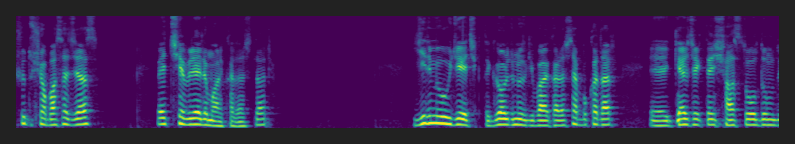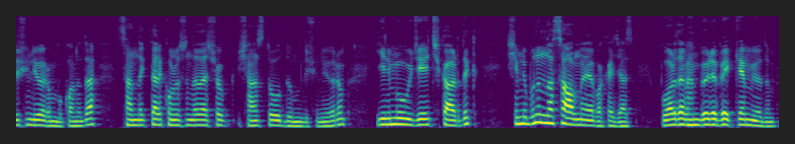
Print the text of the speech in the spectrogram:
şu tuşa basacağız. Ve çevirelim arkadaşlar. 20 UC'ye çıktı. Gördüğünüz gibi arkadaşlar bu kadar e, gerçekten şanslı olduğumu düşünüyorum bu konuda. Sandıklar konusunda da çok şanslı olduğumu düşünüyorum. 20 UC'ye çıkardık. Şimdi bunu nasıl almaya bakacağız. Bu arada ben böyle beklemiyordum.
